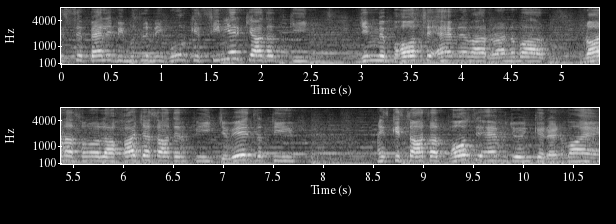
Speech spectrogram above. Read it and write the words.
इससे पहले भी मुस्लिम लीग नून के सीनियर क्यादत की जिनमें बहुत से अहम नवार रहनमा राना सोनोला ख्वाजा साद रफीक जवेद लतीफ़ इसके साथ साथ बहुत से अहम जो इनके रहनमा हैं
